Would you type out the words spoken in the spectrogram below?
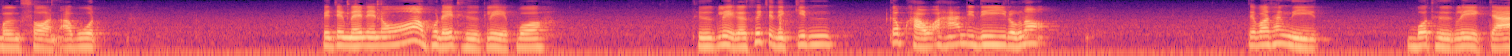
เบิงสอนอาวุธ เป็นจังไดในเนาะผู้ใดถือเลขบ่ถือเลขก็คือจะได้กินกับเขาอาหารดีๆหรอกเนาะแต่ว่าทั้งนี้บ่ถือเลขจ้า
